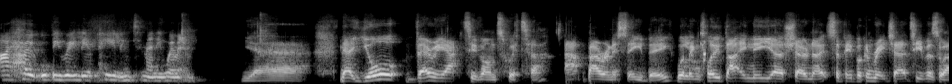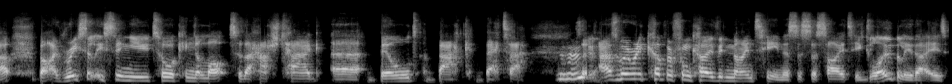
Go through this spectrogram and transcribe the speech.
I hope will be really appealing to many women. Yeah. Now you're very active on Twitter at Baroness EB. We'll include that in the uh, show notes so people can reach out to you as well. But I've recently seen you talking a lot to the hashtag uh, Build Back Better. Mm-hmm. So as we recover from COVID nineteen as a society globally, that is,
